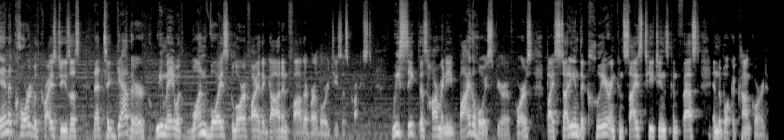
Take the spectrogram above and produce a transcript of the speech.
in accord with Christ Jesus, that together we may with one voice glorify the God and Father of our Lord Jesus Christ. We seek this harmony by the Holy Spirit, of course, by studying the clear and concise teachings confessed in the Book of Concord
